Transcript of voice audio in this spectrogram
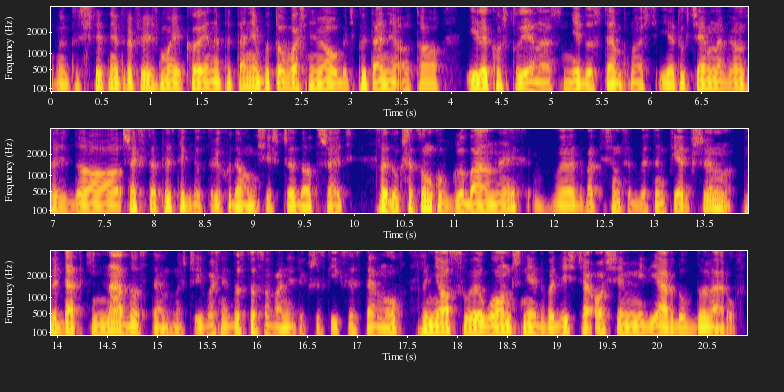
No to świetnie trafiłeś w moje kolejne pytanie, bo to właśnie miało być pytanie o to, ile kosztuje nas niedostępność. Ja tu chciałem nawiązać do trzech statystyk, do których udało mi się jeszcze dotrzeć. Według szacunków globalnych w 2021 wydatki na dostępność, czyli właśnie dostosowanie tych wszystkich systemów, wyniosły łącznie 28 miliardów dolarów.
